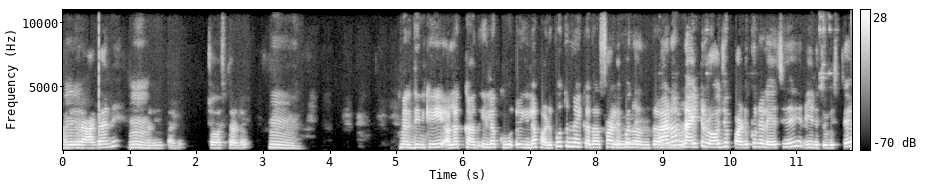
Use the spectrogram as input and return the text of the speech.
మళ్ళీ ఉమ్. రాగానే. అడుగుతాడు. చూస్తాడు. మరి దీనికి అలా కాదు ఇలా కూ- ఇలా పడిపోతున్నాయి కదా మేడం నైట్ రోజు పడుకుని లేచి నేను తుడిస్తే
